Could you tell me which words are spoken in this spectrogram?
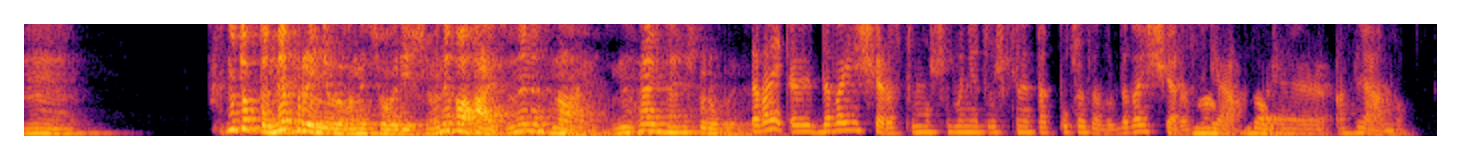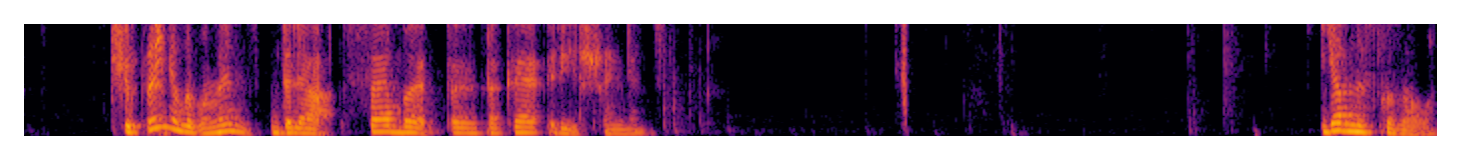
м. Ну, тобто, не прийняли вони цього рішення, вони вагаються, вони не знають, не знають взагалі, що робити. Давай, е, давай ще раз, тому що мені трошки не так показали. Давай ще раз Ну, я давай. е, гляну. Чи прийняли вони для себе е, таке рішення? Я б не сказала.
